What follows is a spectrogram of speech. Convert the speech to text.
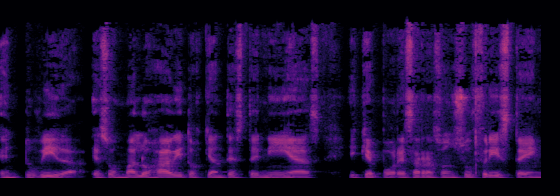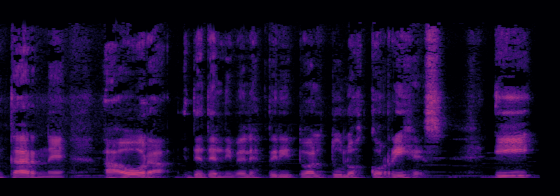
en tu vida, esos malos hábitos que antes tenías y que por esa razón sufriste en carne, ahora desde el nivel espiritual tú los corriges y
